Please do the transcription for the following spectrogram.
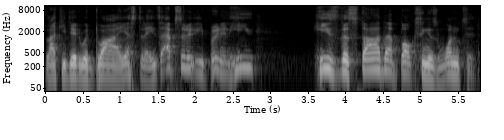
like he did with Dwyer yesterday. He's absolutely brilliant. He he's the star that boxing has wanted.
